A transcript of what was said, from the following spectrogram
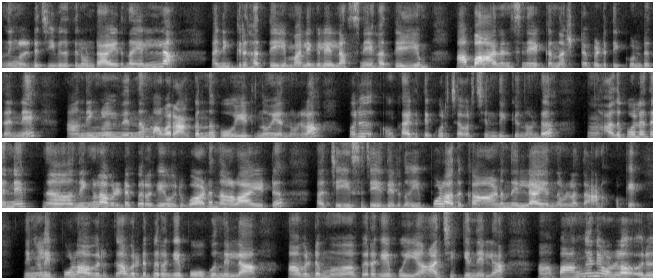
നിങ്ങളുടെ ജീവിതത്തിൽ ഉണ്ടായിരുന്ന എല്ലാ അനുഗ്രഹത്തെയും അല്ലെങ്കിൽ എല്ലാ സ്നേഹത്തെയും ആ ബാലൻസിനെയൊക്കെ നഷ്ടപ്പെടുത്തിക്കൊണ്ട് തന്നെ നിങ്ങളിൽ നിന്നും അവർ അകന്നു പോയിരുന്നു എന്നുള്ള ഒരു കാര്യത്തെക്കുറിച്ച് അവർ ചിന്തിക്കുന്നുണ്ട്. അതുപോലെ തന്നെ നിങ്ങൾ അവരുടെ പിറകെ ഒരുപാട് നാളായിട്ട് ചേസ് ചെയ്തിരുന്നു. ഇപ്പോൾ അത് കാണുന്നില്ല എന്നുള്ളതാണ്. ഓക്കെ. നിങ്ങളിപ്പോൾ അവർക്ക് അവരുടെ പിറകെ പോകുന്നില്ല അവരുടെ പിറകെ പോയി യാചിക്കുന്നില്ല. അപ്പോൾ അങ്ങനെയുള്ള ഒരു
